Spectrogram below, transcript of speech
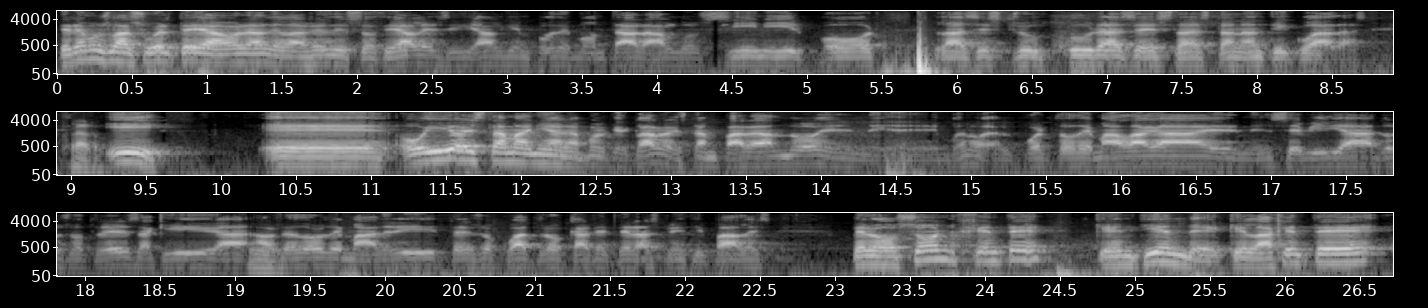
Tenemos la suerte ahora de las redes sociales y alguien puede montar algo sin ir por las estructuras estas tan anticuadas. Claro. Y eh, oí esta mañana, porque claro, están parando en, eh, bueno, el puerto de Málaga, en, Sevilla dos o tres, aquí alrededor de Madrid tres o cuatro carreteras principales. Pero son gente que entiende que la gente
